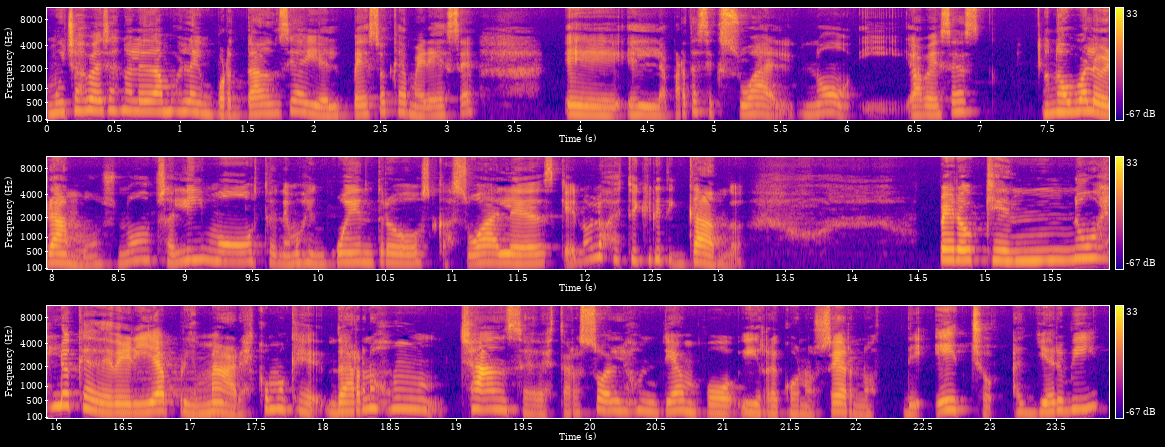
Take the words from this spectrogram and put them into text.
muchas veces no le damos la importancia y el peso que merece eh, en la parte sexual, ¿no? Y a veces no valoramos, ¿no? Salimos, tenemos encuentros casuales, que no los estoy criticando, pero que no es lo que debería primar. Es como que darnos un chance de estar solos un tiempo y reconocernos. De hecho, ayer vi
